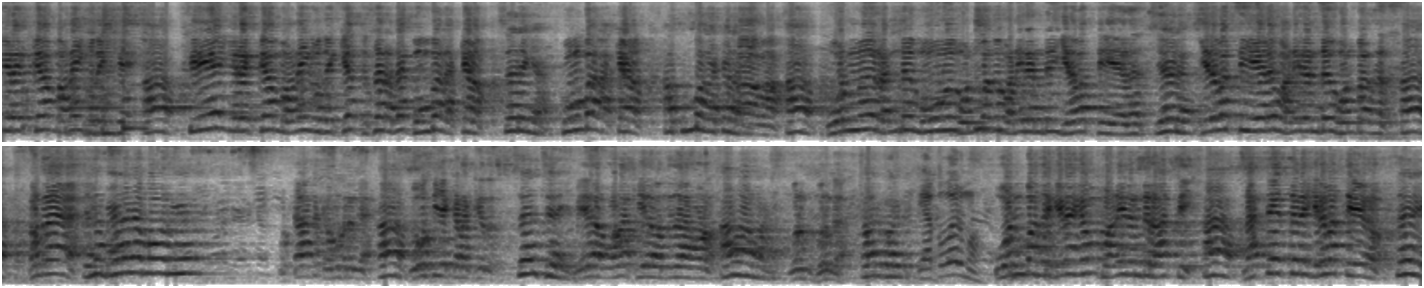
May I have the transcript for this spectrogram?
இறக்க மனை உதைக்க ஆ. தே இறக்க மனை உதைக்க திசரத கும்ப லக்கணம். சரிங்க. கும்ப லக்கணம். கும்ப லக்கணம். ஆமா. ஒன்னு ரெண்டு மூணு ஒன்பது பனிரெண்டு இருபத்தி ஏழு. ஏழு இருபத்தி ஏழு பனிரெண்டு ஒன்பது. சொல்றேன். என்ன போகுதுங்க ஜோசிய கணக்குது சரி சரிங்க மேல போனா கீழே வந்துதான் ஆகணும். ஆமா ஆமாங்க பொறுங்க பொறுங்க. பாரு பாருங்க எப்ப வருமோ? ஒன்பது கிரகம் பனிரெண்டு ராசி. நட்சத்திரம் இருபத்தி ஏழு சரி.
